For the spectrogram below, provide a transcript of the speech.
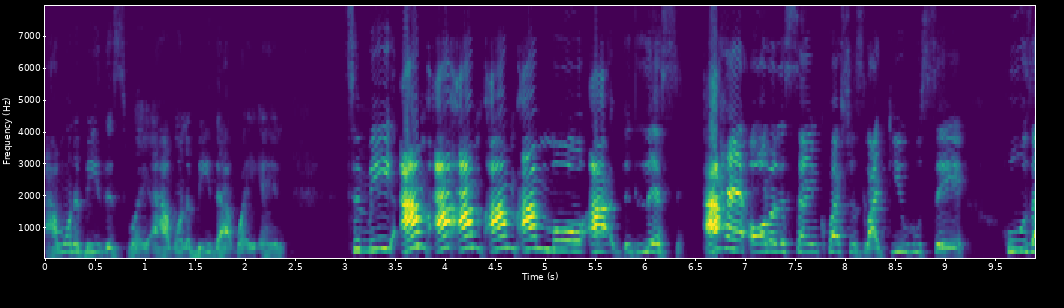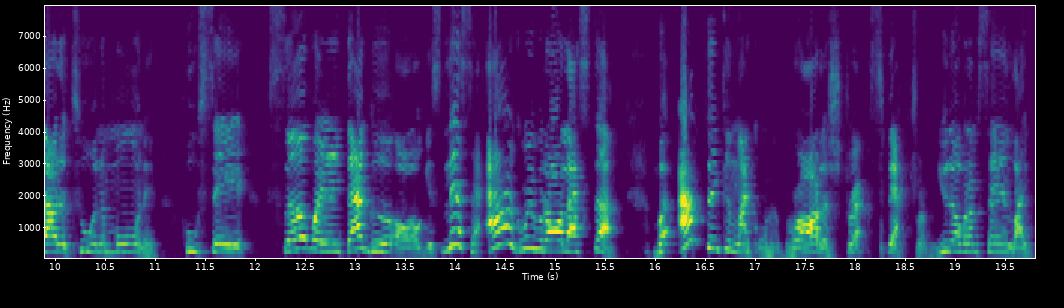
I want to be this way. I want to be that way. And to me, I'm I, I'm I'm I'm more I listen, I had all of the same questions like you who said, who's out at two in the morning, who said Subway ain't that good, August. Listen, I agree with all that stuff, but I'm thinking like on a broader spectrum. You know what I'm saying? Like,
